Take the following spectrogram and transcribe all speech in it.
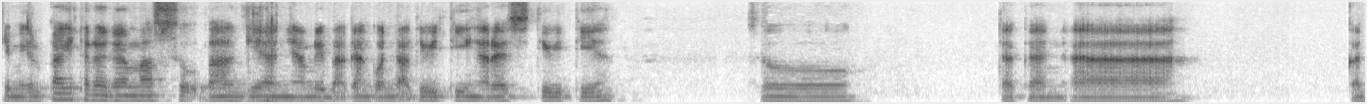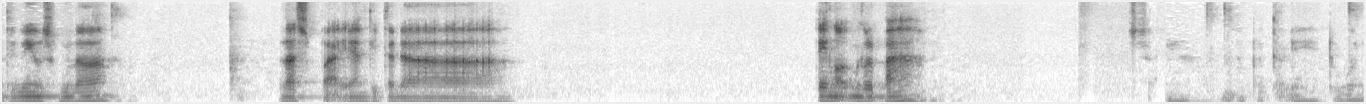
Okay, minggu lepas kita dah, dah masuk bahagian yang melibatkan conductivity dengan resistivity ya. So kita akan uh, continue semula. Last part yang kita dah tengok minggu lepas. Apa tak boleh turun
